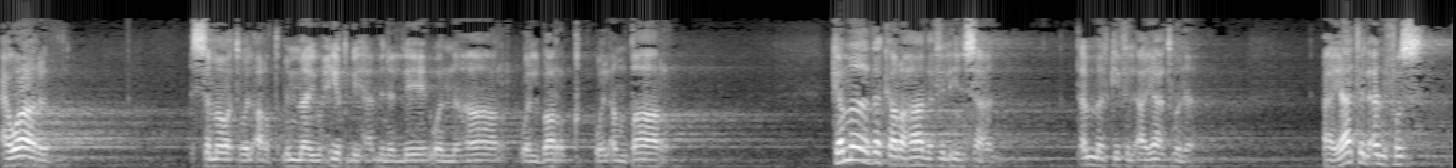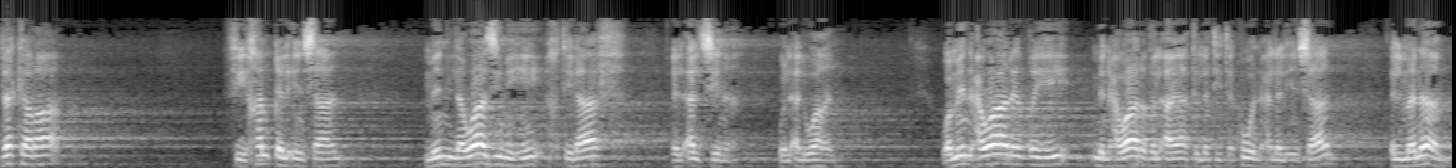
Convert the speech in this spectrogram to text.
عوارض السماوات والأرض مما يحيط بها من الليل والنهار والبرق والأمطار. كما ذكر هذا في الإنسان تأمل كيف الآيات هنا. آيات الأنفس ذكر في خلق الإنسان من لوازمه اختلاف الألسنة والألوان. ومن عوارضه من عوارض الآيات التي تكون على الإنسان المنام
